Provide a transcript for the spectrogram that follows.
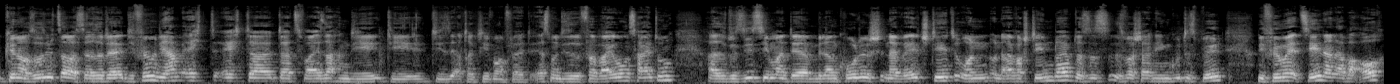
genau, so sieht's aus. Also der, die Filme, die haben echt, echt da, da zwei Sachen, die, die, die sehr attraktiv machen. Vielleicht erstmal diese Verweigerungshaltung. Also du siehst jemand, der melancholisch in der der Welt steht und, und einfach stehen bleibt. Das ist, ist wahrscheinlich ein gutes Bild. Die Filme erzählen dann aber auch,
